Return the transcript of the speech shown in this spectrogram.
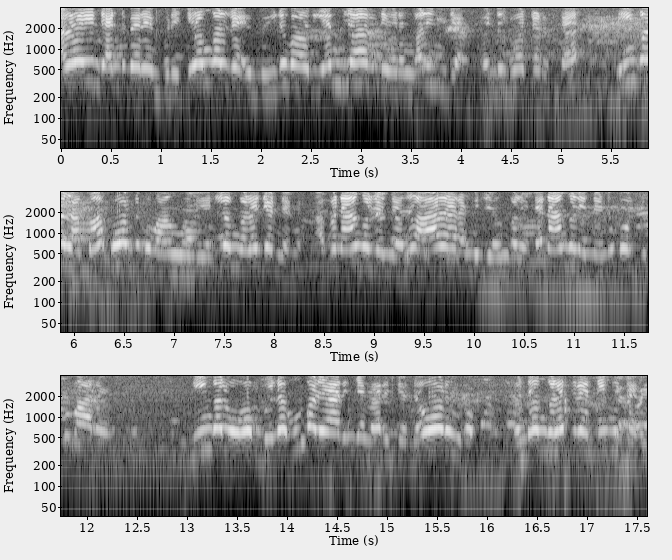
அவையும் ரெண்டு பேரையும் பிடிச்சு எங்கள் இருபது எம்ஜிஆர் இடங்கள் இந்த ரெண்டு கேட்டிருக்க நீங்கள் அம்மா கோர்ட்டுக்கு வாங்குவோம் வேண்டியது எங்களை சொன்னவன் அப்போ நாங்கள் சொன்னது ஆதாரம் இல்லை எங்கள்கிட்ட நாங்கள் என்னென்னு கோர்ட்டுக்கு வர நீங்கள் உங்களை அறிஞ்ச வர சொன்ன ஓடுங்க. எங்களை திரத்தி விட்டாங்க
